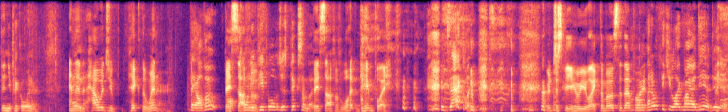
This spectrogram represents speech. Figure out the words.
then you pick a winner. And Hey. then how would you pick the winner? They all vote. Based all off twenty of- people, just pick somebody. Based off of what gameplay? exactly. It would just be who you like the most at that point. I don't think you like my idea, do you?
